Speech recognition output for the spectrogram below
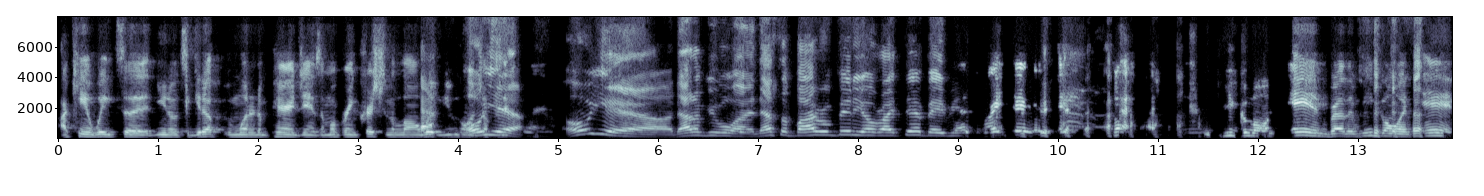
I can't wait to, you know, to get up in one of them parent jams. I'm gonna bring Christian along with me. Oh yeah. Oh yeah, that'll be one. That's a viral video right there, baby. That's right there. we going in, brother. We going in.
